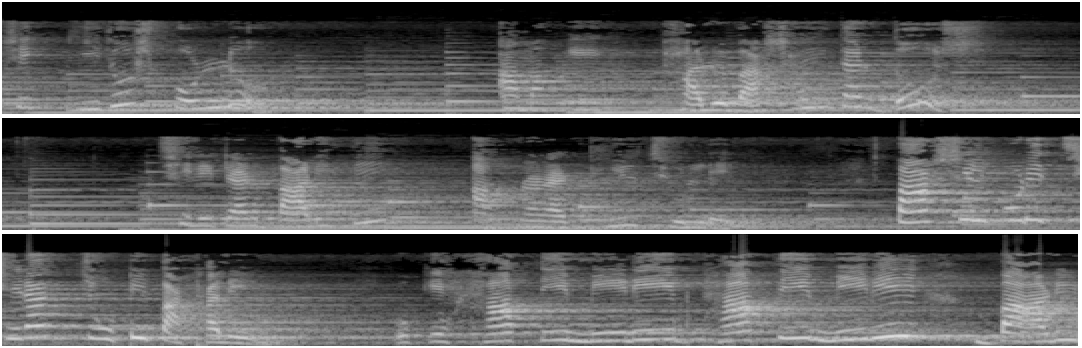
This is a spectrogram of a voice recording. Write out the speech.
সে কি দোষ করল? আমাকে ভালোবাসাই তার দোষ। ছেলেটার বাড়িতে আপনারা ঢিল ছুড়লেন, পার্সেল করে ছেঁড়া চটি পাঠালেন। ওকে হাতে মেরে, ভাতে মেরে বাড়ির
